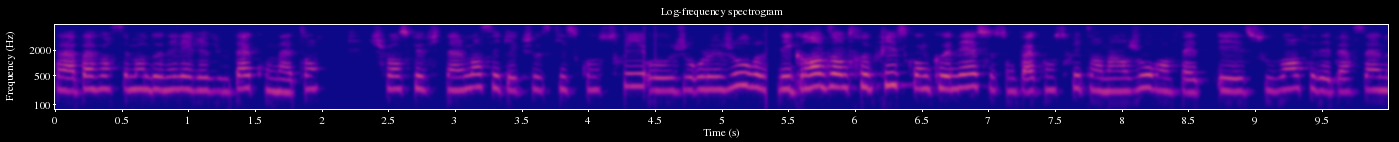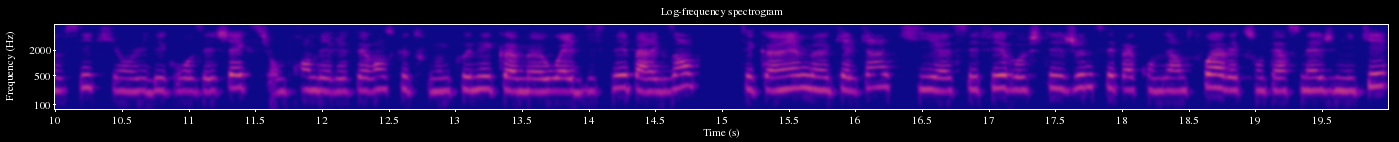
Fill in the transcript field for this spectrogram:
ça va pas forcément donner les résultats qu'on attend. Je pense que finalement, c'est quelque chose qui se construit au jour le jour. Les grandes entreprises qu'on connaît se sont pas construites en un jour, en fait. Et souvent, c'est des personnes aussi qui ont eu des gros échecs. Si on prend des références que tout le monde connaît, comme euh, Walt Disney, par exemple, c'est quand même euh, quelqu'un qui euh, s'est fait rejeter je ne sais pas combien de fois avec son personnage Mickey,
